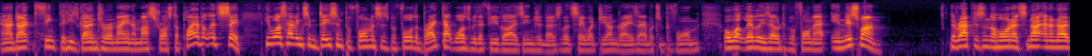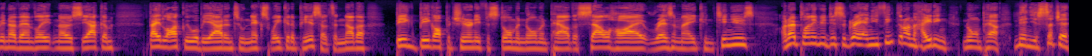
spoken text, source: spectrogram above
And I don't think that he's going to remain a must roster player, but let's see. He was having some decent performances before the break. That was with a few guys injured, though. So let's see what DeAndre is able to perform, or what level he's able to perform at in this one. The Raptors and the Hornets, no Anunoby, no VanVleet, no Siakam. They likely will be out until next week, it appears. So it's another big, big opportunity for Storm and Norman Powell. The sell high resume continues. I know plenty of you disagree, and you think that I'm hating Norm Powell. Man, you're such a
